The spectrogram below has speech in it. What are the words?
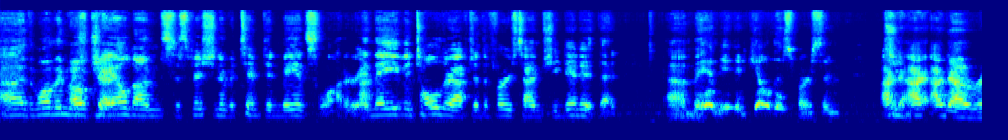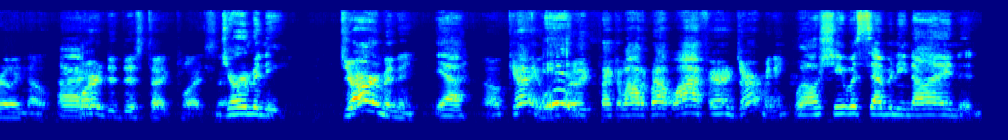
Uh, the woman was Okay. jailed on suspicion of attempted manslaughter, and they even told her after the first time she did it that, uh, "Man, you could kill this person." I, I, I gotta really know. Right. Where did this take place? then? Germany, Germany. yeah. Okay. We Yeah. really think a lot about life here in Germany. Well, she was 79, and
